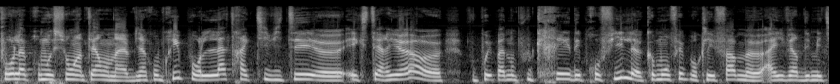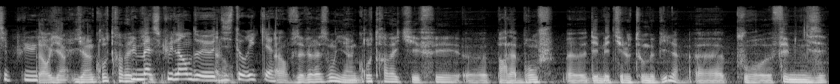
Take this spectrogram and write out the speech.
Pour la promotion interne, on a bien compris. Pour l'attractivité euh, extérieure, vous pouvez pas non plus créer des profils. Comment on fait pour que les femmes aillent vers des métiers plus, alors, il y a, un gros travail plus masculins d'historique alors, vous avez raison, il y a un gros travail qui est fait par la branche des métiers de l'automobile pour féminiser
